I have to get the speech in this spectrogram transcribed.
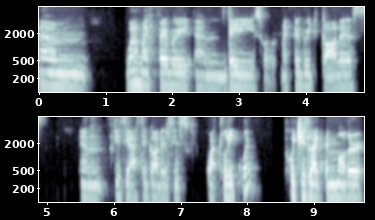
um one of my favorite um deities or my favorite goddess um is the aztec goddess is Coatlicue, which is like the mother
